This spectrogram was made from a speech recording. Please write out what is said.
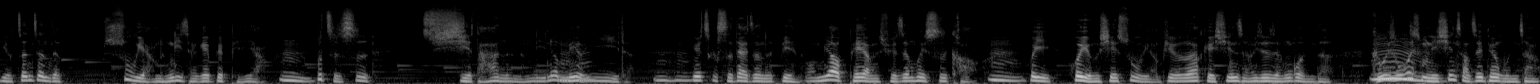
有真正的素养能力才可以被培养，嗯，不只是写答案的能力，那没有意义的。嗯哼，因为这个时代真的变了，我们要培养学生会思考，嗯，会会有一些素养，比如说他可以欣赏一些人文的。可以说，为什么你欣赏这篇文章，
